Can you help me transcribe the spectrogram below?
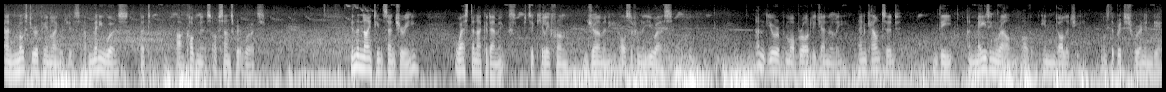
and most European languages have many words that are cognates of Sanskrit words. In the 19th century, Western academics, particularly from Germany, also from the US, and Europe more broadly generally, encountered the amazing realm of Indology once the British were in India.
